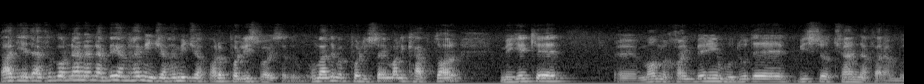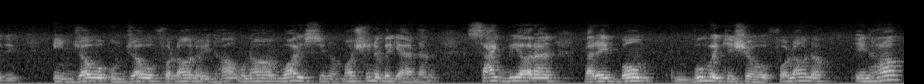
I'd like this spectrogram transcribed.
بعد یه دفعه گفت نه نه نه بیان همینجا همینجا. حالا پلیس وایساده بود. اومده به پلیس های مال Capitol میگه که ما می‌خوایم بریم حدود 20 و چند نفرم بودیم. اینجا و اونجا و فلان و اینها اونا وایسین و ماشین رو بگردن سگ بیارن برای بمب بو بکشه و فلان و اینها.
